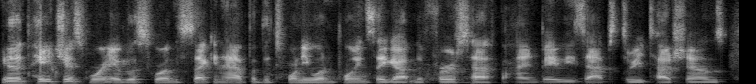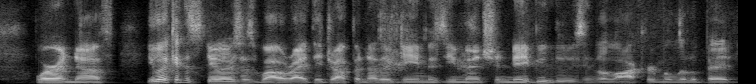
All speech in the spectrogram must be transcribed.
You know, the Patriots weren't able to score in the second half, but the 21 points they got in the first half behind Bailey Zappe's three touchdowns were enough. You look at the Steelers as well, right? They drop another game, as you mentioned, maybe losing the locker room a little bit.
